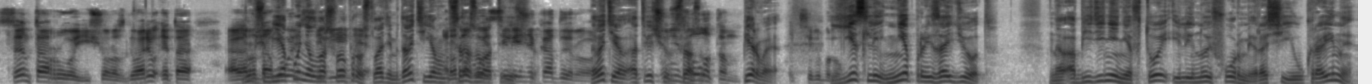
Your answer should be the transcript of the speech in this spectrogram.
Центарой, еще раз говорю, это э, В общем, я понял ваш вопрос, Владимир. Давайте я вам сразу отвечу. Кадырова. Давайте я отвечу ну, сразу. Золотом, Первое. Если не произойдет э, объединение в той или иной форме России и Украины,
